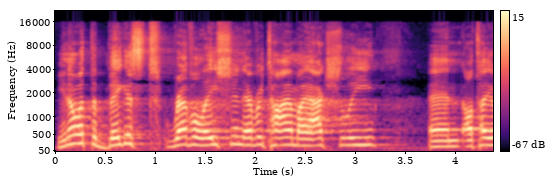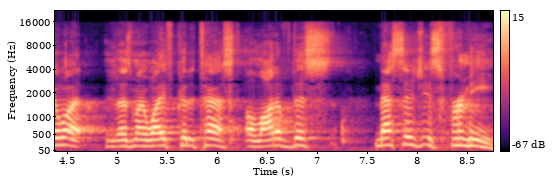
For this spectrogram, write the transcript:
You know what the biggest revelation every time I actually, and I'll tell you what, as my wife could attest, a lot of this message is for me.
